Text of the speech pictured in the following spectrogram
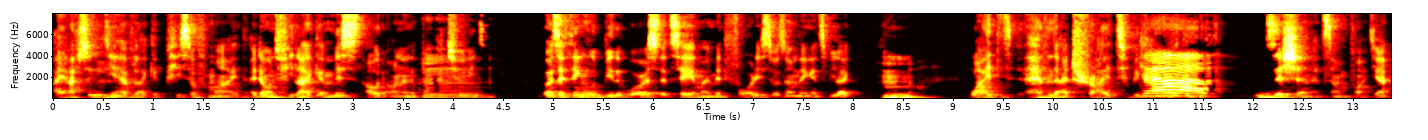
I absolutely have like a peace of mind. I don't feel like I missed out on an opportunity. Mm. Because I think it would be the worst, let's say in my mid 40s or something, it's be like, hmm, why haven't I tried to become Yeah. like a musician at some point? Yeah.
